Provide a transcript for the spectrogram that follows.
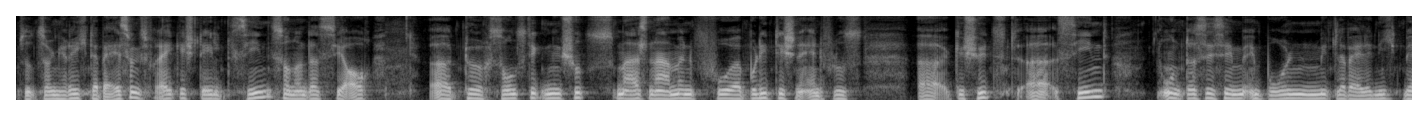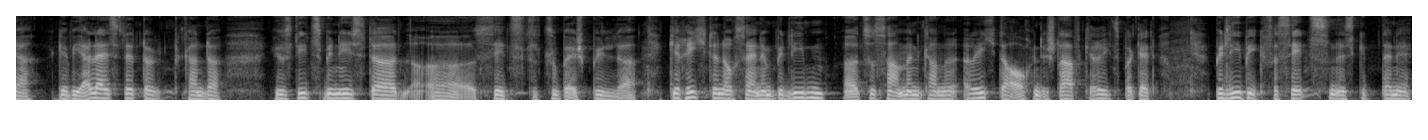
sozusagen richterweisungsfrei gestellt sind, sondern dass sie auch äh, durch sonstigen Schutzmaßnahmen vor politischen Einfluss äh, geschützt äh, sind. Und das ist in Polen mittlerweile nicht mehr gewährleistet. Da kann der Justizminister äh, setzt zum Beispiel äh, Gerichte nach seinem Belieben äh, zusammen, kann Richter auch in das Strafgerichtspaket beliebig versetzen. Es gibt eine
